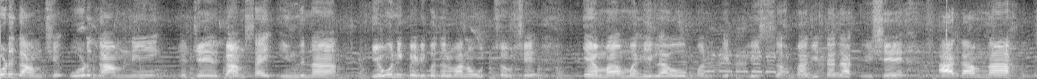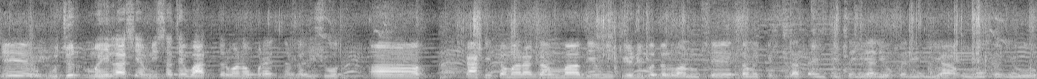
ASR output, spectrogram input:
ઓડ ગામ છે, ઓડ ગામની જે ગામસાઈ ઈંદના દેવોની પેઢી બદલવાનો ઉત્સવ છે, એમાં મહિલાઓ પણ એટલી સહભાગિતા દાખવી છે. આ ગામના જે બુજુર્ગ મહિલા છે, એમની સાથે વાત કરવાનો પ્રયત્ન કરીશું. કાકી તમારા ગામમાં દેવની પેઢી બદલવાનું છે. તમે કેટલા ટાઈમથી તૈયારીઓ કરી રહ્યા? હું કર્યું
